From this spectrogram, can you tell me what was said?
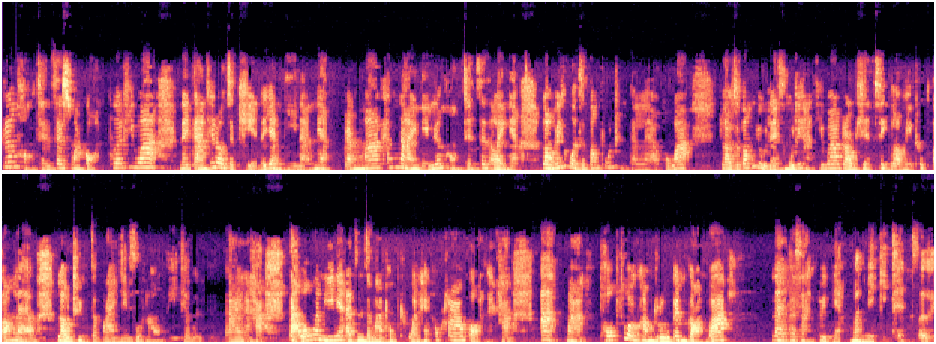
เรื่องของ tenses มาก่อน เพื่อที่ว่าในการที่เราจะเขียนได้อย่างดีนั้นเนี่ย grammar ข้างในในเรื่องของ tenses อะไรเงี้ยเราไม่ควรจะต้องพูดถึงกันแล้ว เพราะว่าเราจะต้องอยู่ในสมมติฐานที่ว่าเราเขียนสิ่งเหล่านี้ถูกต้องแล้ว เราถึงจะไปในส่วนของดีเทลอื่น ได้นะคะ แต่ว่าวันนี้เนี่ยอาจารย์จะมาทบทวนให้คร่าวๆก่อนนะคะอะมาทบทวนความรู้กันก่อนว่า ในภาษาอังกฤษเนี่ยมันมีกี่ tense เอ่ย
